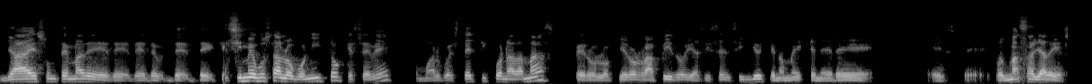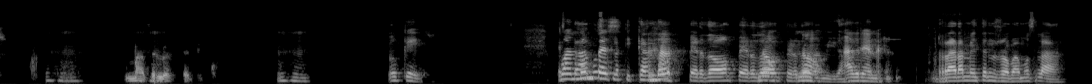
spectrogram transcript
ya es un tema de, de, de, que sí me gusta lo bonito que se ve, como algo estético nada más, pero lo quiero rápido y así sencillo y que no me genere, este, pues más allá de eso, más de lo estético. Ok. ¿Cuándo Estábamos platicando, perdón, perdón, perdón, amiga. Adriana. Raramente nos robamos la,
